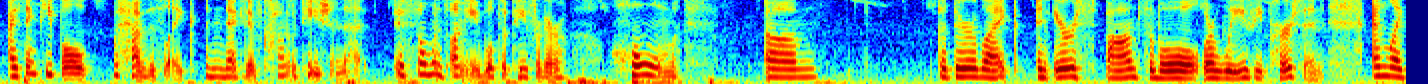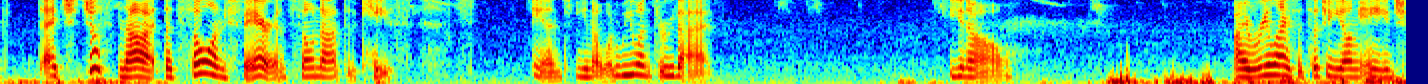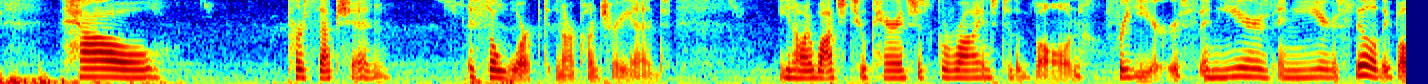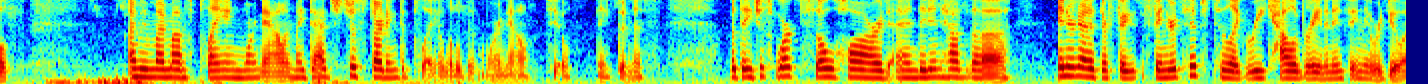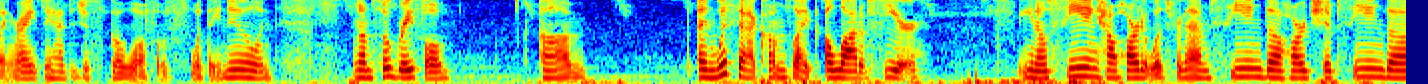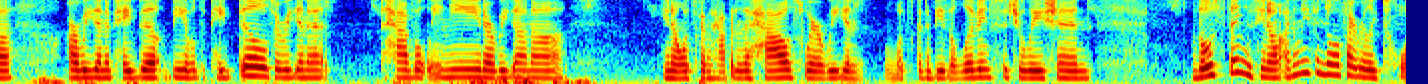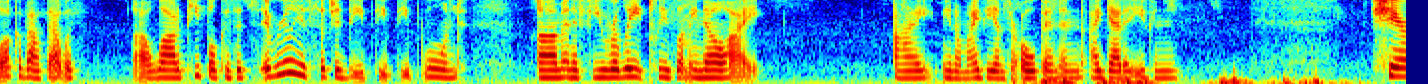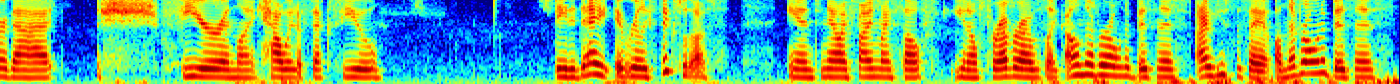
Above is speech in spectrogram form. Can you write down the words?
I think people have this like negative connotation that if someone's unable to pay for their home, um, that they're like an irresponsible or lazy person. And like it's just not that's so unfair and so not the case and you know when we went through that you know i realized at such a young age how perception is so warped in our country and you know i watched two parents just grind to the bone for years and years and years still they both I mean, my mom's playing more now, and my dad's just starting to play a little bit more now, too. Thank goodness. But they just worked so hard, and they didn't have the internet at their fi- fingertips to like recalibrate anything they were doing, right? They had to just go off of what they knew, and I'm so grateful. Um, and with that comes like a lot of fear. You know, seeing how hard it was for them, seeing the hardship, seeing the are we going to pay bill be able to pay bills? Are we going to have what we need? Are we going to you know what's going to happen to the house? Where we can what's going to be the living situation? Those things you know i don't even know if i really talk about that with a lot of people because it's it really is such a deep deep deep wound. Um and if you relate please let me know. I i you know my dms are open and i get it. You can share that sh- fear and like how it affects you day to day, it really sticks with us. And now I find myself, you know, forever I was like, I'll never own a business. I used to say, I'll never own a business.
